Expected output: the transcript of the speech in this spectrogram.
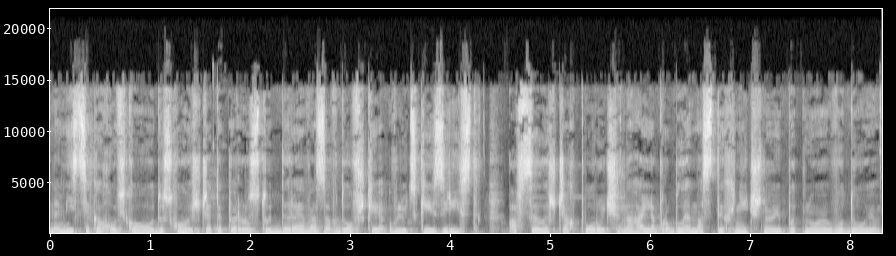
На місці Каховського водосховища тепер ростуть дерева завдовжки в людський зріст, а в селищах поруч нагальна проблема з технічною питною водою.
